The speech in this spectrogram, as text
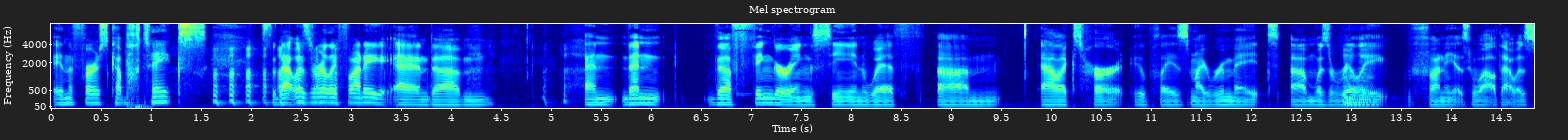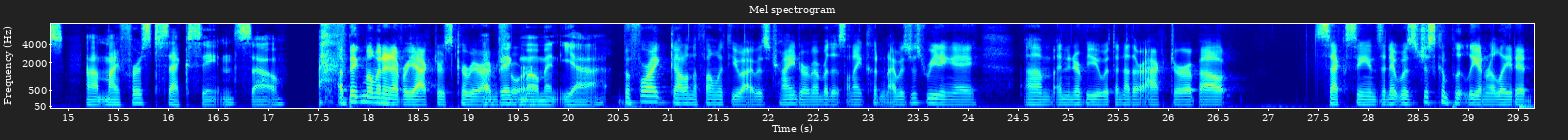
in the first couple takes, so that was really funny. And um, and then the fingering scene with um, Alex Hurt, who plays my roommate, um, was really mm-hmm. funny as well. That was uh, my first sex scene. So a big moment in every actor's career. A I'm big moment, yeah. Before I got on the phone with you, I was trying to remember this and I couldn't. I was just reading a um, an interview with another actor about sex scenes, and it was just completely unrelated.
